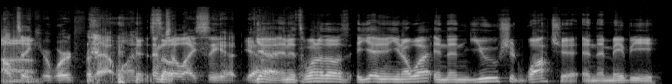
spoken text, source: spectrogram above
I'll um, take your word for that one so, until I see it. Yeah. Yeah, and it's one of those. Yeah, you know what? And then you should watch it, and then maybe.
